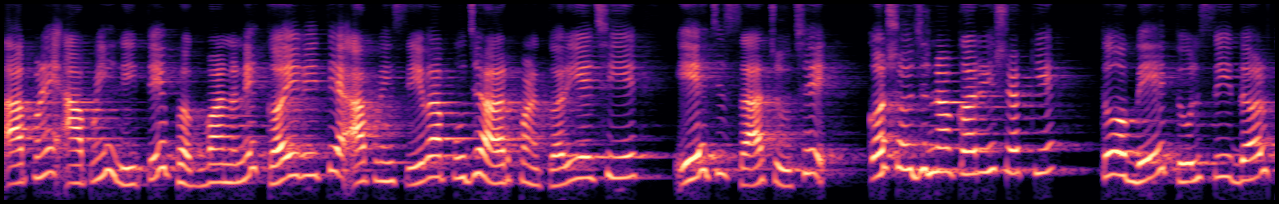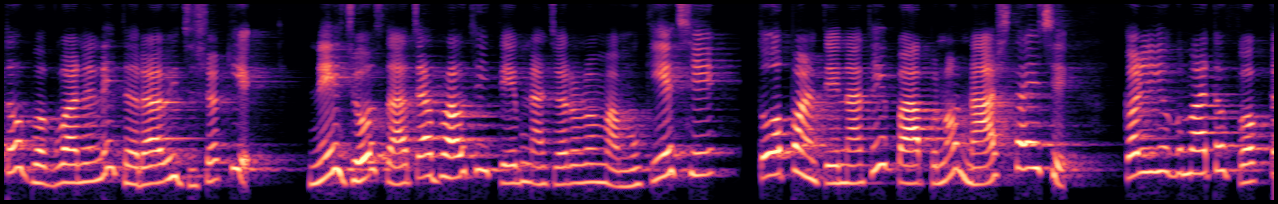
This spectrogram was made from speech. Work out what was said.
આપણે આપણી રીતે ભગવાનને કઈ રીતે આપણી સેવા પૂજા અર્પણ કરીએ છીએ એ જ સાચું છે. કશું જ ન કરી શકીએ, તો બે તુલસી દળ તો ભગવાનને ધરાવી જ શકીએ. ને જો સાચા ભાવથી તેમના ચરણોમાં મૂકીએ છીએ, તો પણ તેનાથી પાપનો નાશ થાય છે. કલયુગમાં તો ફક્ત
